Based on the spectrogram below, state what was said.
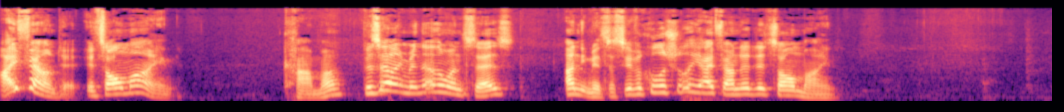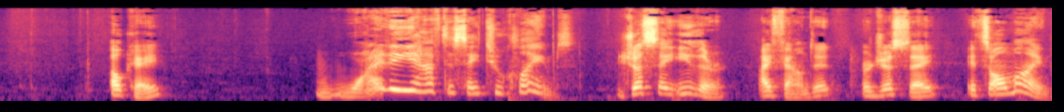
I found it. It's all mine. Comma. Vizelim. Another one says, Ani kula shali. I found it. It's all mine. Okay. Why do you have to say two claims? Just say either I found it or just say it's all mine.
